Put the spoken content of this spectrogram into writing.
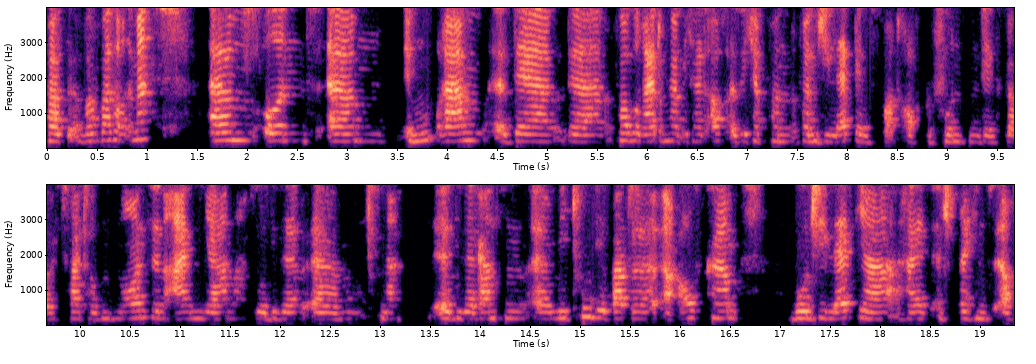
was auch immer. Ähm, und ähm, im Rahmen äh, der, der Vorbereitung habe ich halt auch, also ich habe von, von Gillette den Spot auch gefunden, den es, glaube ich, 2019, ein Jahr nach so dieser, ähm, nach äh, dieser ganzen äh, MeToo-Debatte äh, aufkam, wo Gillette ja halt entsprechend auch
